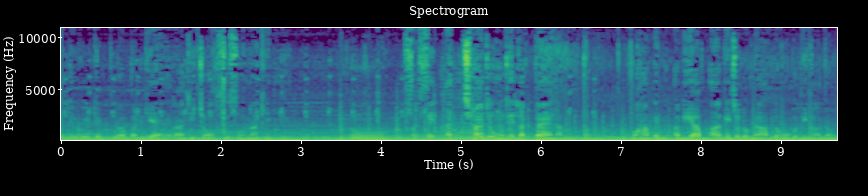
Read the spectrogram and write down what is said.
एलिवेटेड पूरा बन गया है, राज़ी चौक से सोना के लिए तो सबसे अच्छा जो मुझे लगता है ना वहाँ पे अभी आप आगे चलो, मैं आप लोगों को दिखाता हूँ।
